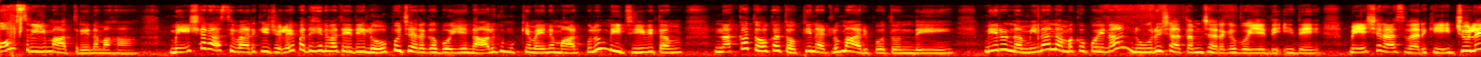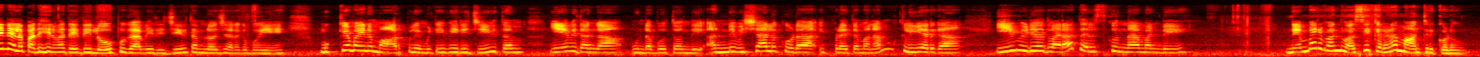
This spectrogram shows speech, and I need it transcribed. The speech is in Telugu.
ఓం శ్రీ మాత్రే నమ. మేషరాశి వారికి జూలై పదిహేనవ తేదీ లోపు జరగబోయే నాలుగు ముఖ్యమైన మార్పులు మీ జీవితం నక్క తోక తొక్కినట్లు మారిపోతుంది. మీరు నమ్మినా నమ్మకపోయినా నూరు శాతం జరగబోయేది ఇదే. మేషరాశి వారికి జూలై నెల పదిహేనవ తేదీ లోపుగా వీరి జీవితంలో జరగబోయే ముఖ్యమైన మార్పులు ఏమిటి? వీరి జీవితం ఏ విధంగా ఉండబోతోంది? అన్ని విషయాలు కూడా ఇప్పుడైతే మనం క్లియర్గా ఈ వీడియో ద్వారా తెలుసుకుందామండి. నెంబర్ వన్ వశీకరణ మాంత్రికుడు.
